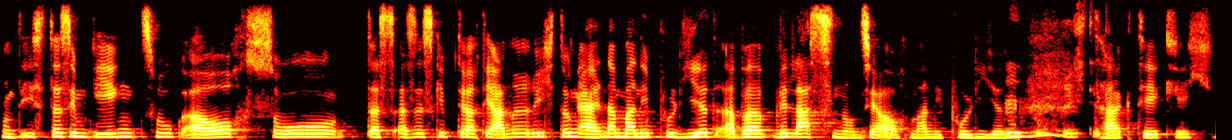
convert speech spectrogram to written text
Und ist das im Gegenzug auch so, dass, also es gibt ja auch die andere Richtung, einer manipuliert, aber wir lassen uns ja auch manipulieren mhm, tagtäglich.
